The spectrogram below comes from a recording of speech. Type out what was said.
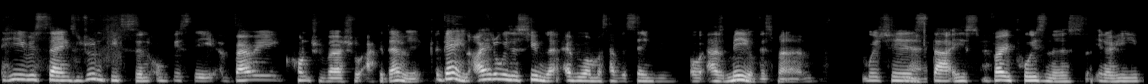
he was saying, so Jordan Peterson, obviously a very controversial academic. Again, I had always assumed that everyone must have the same view as me of this man, which is that he's very poisonous. You know, he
